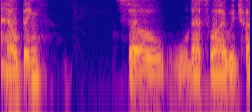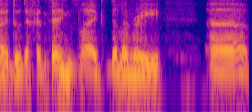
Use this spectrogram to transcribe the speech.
helping. So that's why we try to do different things like delivery, uh,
